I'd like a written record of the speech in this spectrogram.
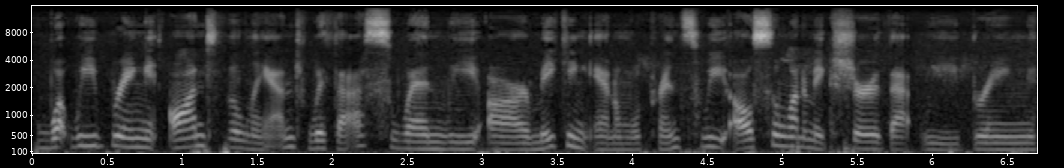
what we bring onto the land with us when we are making animal prints, we also want to make sure that we bring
